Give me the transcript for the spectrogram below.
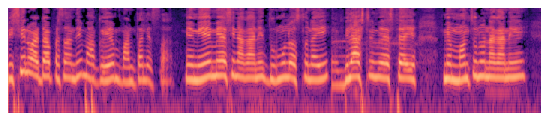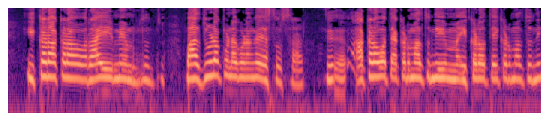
మిషన్ పడ్డ ప్రశాంతి మాకు ఏం పంటలేదు సార్. మేము ఏం వేసినా కానీ దుమ్ములు వస్తున్నాయి. బిలాస్టింగ్ వేస్తే మేము మంచులు ఉన్నా కానీ ఇక్కడ అక్కడ రాయి మేము వాళ్ళు చూడకుండా కూడా వేస్తారు సార్. అక్కడ పోతే ఎక్కడ మలుతుంది ఇక్కడ పోతే ఇక్కడ మలుతుంది.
